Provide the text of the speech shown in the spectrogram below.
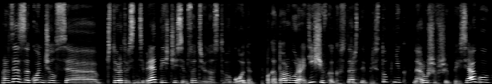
Процесс закончился 4 сентября 1790 года, по которому Радищев, как государственный преступник, нарушивший присягу,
